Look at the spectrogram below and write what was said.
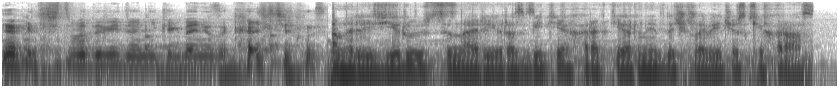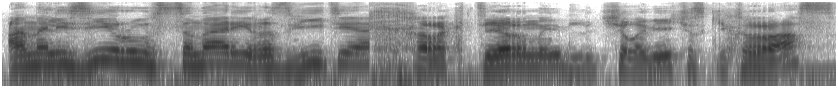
Я хочу, чтобы это видео никогда не заканчивалось. Анализирую сценарии развития, характерные для человеческих рас. Анализирую сценарий развития, характерный для человеческих рас.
